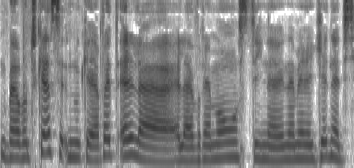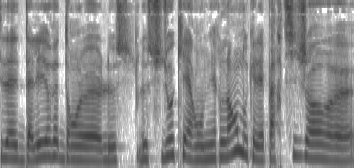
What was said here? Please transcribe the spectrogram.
bah, en tout cas, donc en fait, elle, elle a vraiment, c'était une, américaine, elle a décidé d'aller dans le, studio qui est en Irlande, donc elle est partie genre, euh,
